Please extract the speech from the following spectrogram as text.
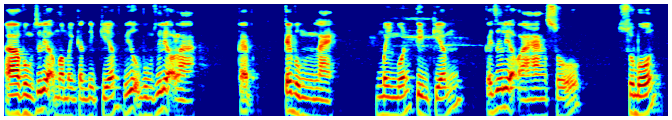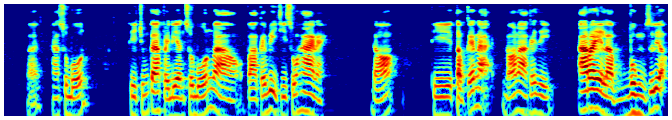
à, vùng dữ liệu mà mình cần tìm kiếm. Ví dụ vùng dữ liệu là cái cái vùng này mình muốn tìm kiếm cái dữ liệu ở hàng số số 4 Đấy, hàng số 4 thì chúng ta phải điền số 4 vào vào cái vị trí số 2 này. Đó. Thì tổng kết lại nó là cái gì? Array là vùng dữ liệu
